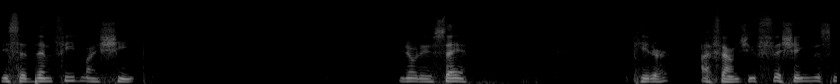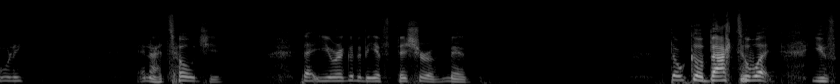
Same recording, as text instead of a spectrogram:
He said, Then feed my sheep. You know what he was saying? Peter, I found you fishing this morning, and I told you that you are going to be a fisher of men. Don't go back to what you've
